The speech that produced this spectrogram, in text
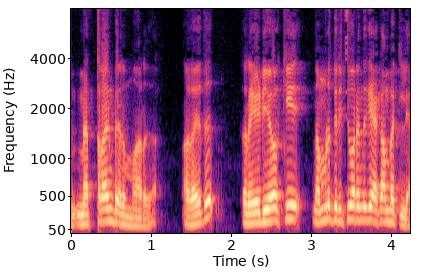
മെത്രാൻ പെരുമാറുക. അതായത് റേഡിയോക്ക് നമ്മൾ തിരിച്ചു പറയുന്നത് കേൾക്കാൻ പറ്റില്ല.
